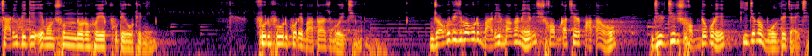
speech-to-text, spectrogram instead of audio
চারিদিকে এমন সুন্দর হয়ে ফুটে ওঠেনি। ফুরফুর করে বাতাস বইছে। জগদীশবাবুর বাড়ির বাগানের সব গাছের পাতাও ঝিরঝির শব্দ করে কী যেন বলতে চাইছে।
